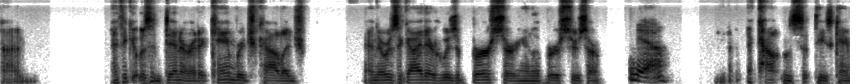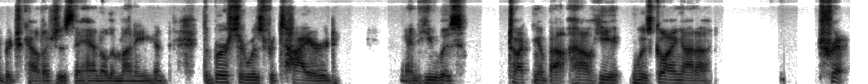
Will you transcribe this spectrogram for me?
uh, I think it was a dinner at a Cambridge college, and there was a guy there who was a bursar. You know, the bursars are yeah accountants at these Cambridge colleges. They handle the money, and the bursar was retired, and he was talking about how he was going on a trip,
